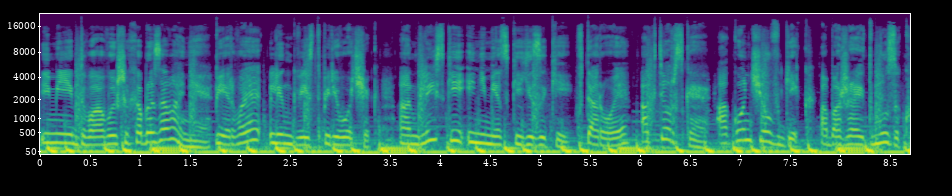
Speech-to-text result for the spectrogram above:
Имеет два высших образования. Первое – лингвист-переводчик, английский и немецкий языки. Второе – актерское. Окончил в ГИК. Обожает музыку.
